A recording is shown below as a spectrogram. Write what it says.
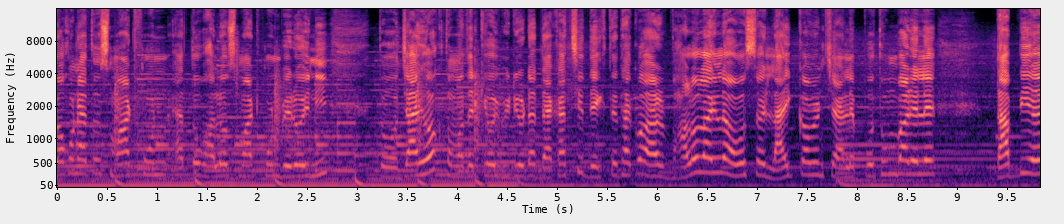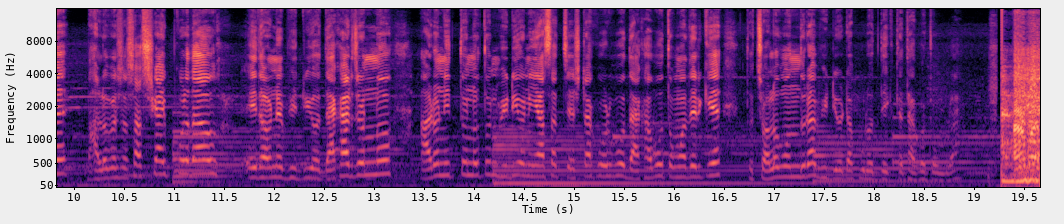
তখন এত স্মার্টফোন এত ভালো স্মার্টফোন বেরোয়নি। তো যাই হোক তোমাদেরকে ওই ভিডিওটা দেখাচ্ছি দেখতে থাকো আর ভালো লাগলে অবশ্যই লাইক কমেন্ট চ্যানেলে প্রথমবার এলে দাবিয়ে ভালোবেসে সাবস্ক্রাইব করে দাও এই ধরনের ভিডিও দেখার জন্য আরও নিত্য নতুন ভিডিও নিয়ে আসার চেষ্টা করব দেখাবো তোমাদেরকে তো চলো বন্ধুরা ভিডিওটা পুরো দেখতে থাকো তোমরা আমার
